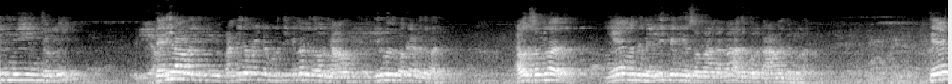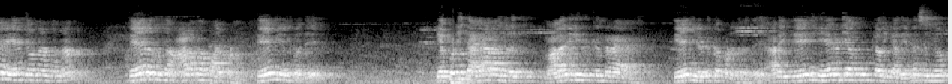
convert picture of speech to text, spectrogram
இனிமையும் சொல்லி தெரியாத இனிமை. பண்டித மைட்ட கொடுத்தீங்கன்னா இதை ஒரு நான் இருபது பக்கம் எழுதுவார். அவர் சொல்லுவார் ஏன் வந்து நெல்லிக்கனியை சொன்னாங்கன்னா அதுக்கு ஒரு காரணம் சொல்லுவார். தேனை ஏன் சொன்னாங்கன்னா தேனை கொஞ்சம் ஆழமா பார்க்கணும். தேன் என்பது எப்படி தயாராகிறது? மலரில் இருக்கின்ற தேன் எடுக்கப்படுகிறது. அதை தேனி நேரடியாக கூட்டில் வைக்காது. என்ன செய்யும்?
